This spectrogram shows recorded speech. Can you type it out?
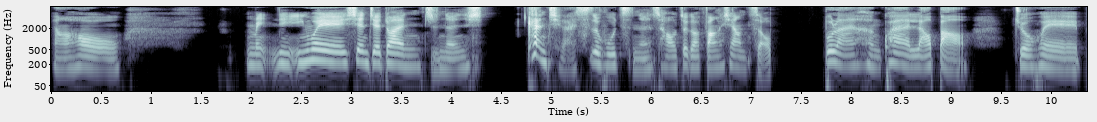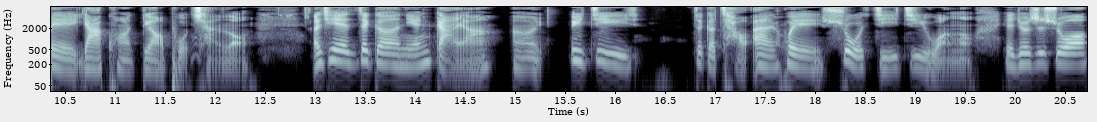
然后没你因为现阶段只能看起来似乎只能朝这个方向走，不然很快劳保。就会被压垮掉、破产了。而且这个年改啊，呃，预计这个草案会溯及既往哦，也就是说，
